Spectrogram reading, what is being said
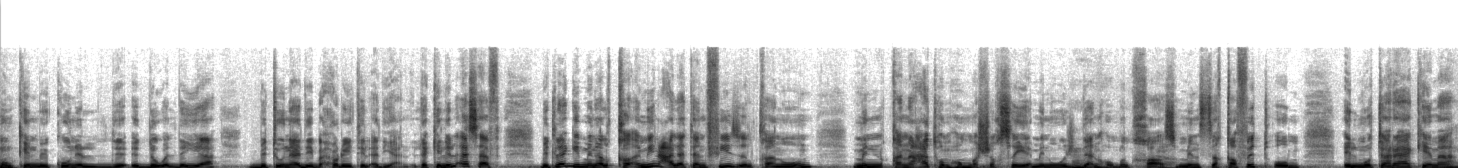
ممكن يكون الد- الدول دي بتنادي بحرية الأديان. لكن للأسف بتلاقي من القائمين على تنفيذ القانون من قناعاتهم هم الشخصية من وجدانهم الخاص من ثقافتهم المتراكمة.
